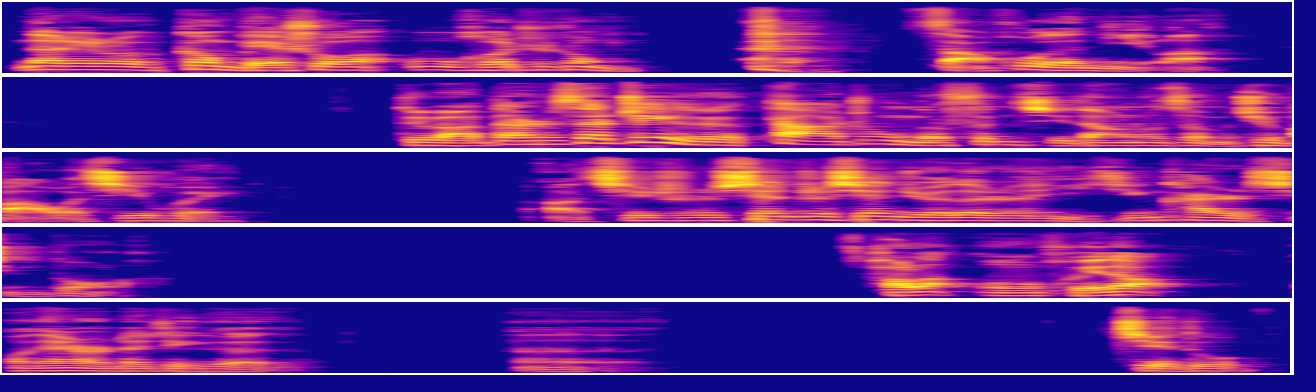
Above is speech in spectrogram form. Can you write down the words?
那就更别说乌合之众，散户的你了，对吧？但是在这个大众的分歧当中，怎么去把握机会啊？其实先知先觉的人已经开始行动了。好了，我们回到欧尼尔的这个呃解读。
